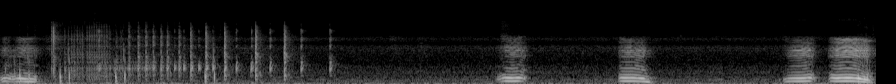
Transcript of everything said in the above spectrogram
Mm-mm. Mm. Mm. Mm. Mm.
